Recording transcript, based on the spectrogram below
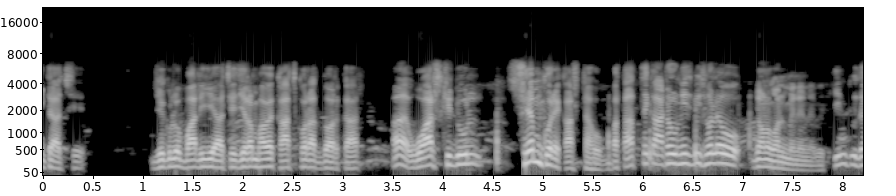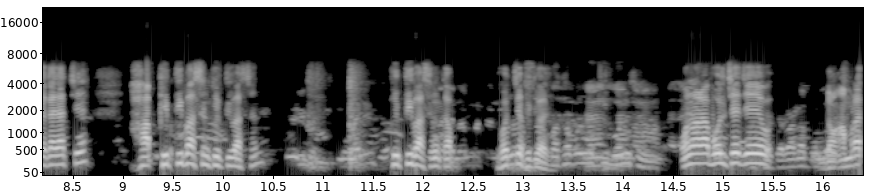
ইট আছে যেগুলো বালি আছে যেরকমভাবে কাজ করার দরকার হ্যাঁ ওয়ার্ক শিডিউল সেম করে কাজটা হোক বা তার থেকে আঠারো উনিশ বিশ হলেও জনগণ মেনে নেবে। কিন্তু দেখা যাচ্ছে half fifty percent fifty percent fifty percent হচ্ছে ফিফটি পার্সেন্ট ওনারা বলছে যে আমরা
